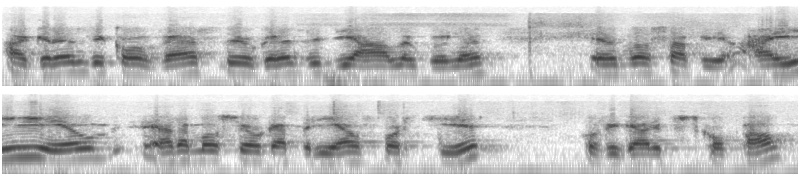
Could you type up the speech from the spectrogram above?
a grande conversa e o grande diálogo, né? Eu não sabia. Aí eu, era Monsenhor Gabriel Fortier, o vigário episcopal.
